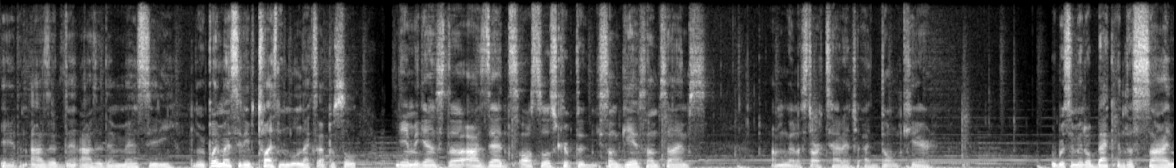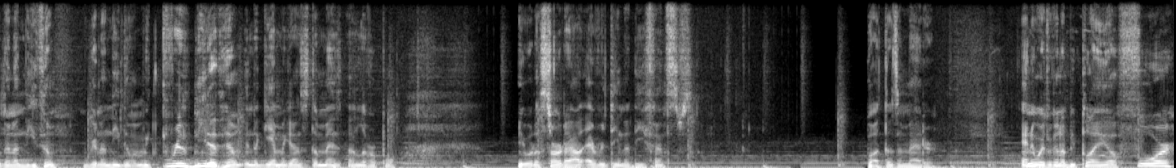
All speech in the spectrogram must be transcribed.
Yeah, then AZ, then AZ, then Man City. We're playing Man City twice in the next episode. Game against uh, AZ, also scripted some games sometimes. I'm to start Tadic. I don't care. Robertson middle back in the side. We're gonna need him. We're gonna need him. We really needed him in the game against the men, uh, Liverpool. He would have sorted out everything the defense, but doesn't matter. Anyways, we're gonna be playing a four.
